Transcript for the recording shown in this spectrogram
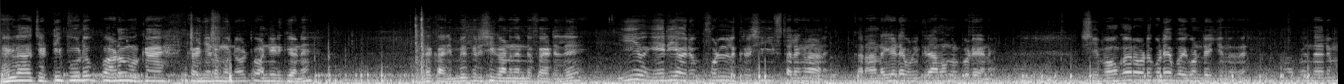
ഞങ്ങൾ ആ ചെട്ടിപ്പൂട് പാടവും ഒക്കെ കഴിഞ്ഞിട്ട് മുന്നോട്ട് വണ്ടി എടുക്കുകയാണ്. ഇവിടെ കരിമ്പ് കൃഷി കാണുന്നുണ്ട് ഫൈഡിൽ ഈ ഏരിയ ഒരു ഫുൾ കൃഷി സ്ഥലങ്ങളാണ്. കർണാടകയുടെ ഉൾഗ്രാമങ്ങൾ കൂടെയാണ്. ഷിമോഗ റോഡ് കൂടെ പോയിക്കൊണ്ടിരിക്കുന്നത്. അപ്പോൾ എന്തായാലും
